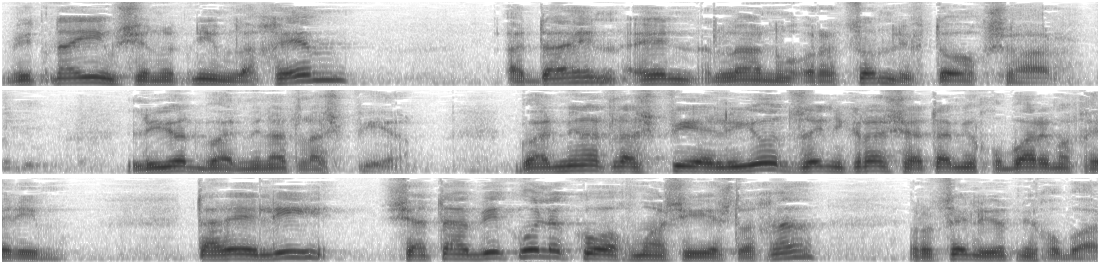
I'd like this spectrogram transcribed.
בתנאים שנותנים לכם, עדיין אין לנו רצון לפתוח שער. להיות בה על מנת להשפיע. ועל מנת להשפיע להיות זה נקרא שאתה מחובר עם אחרים. תראה לי שאתה בכל הכוח מה שיש לך רוצה להיות מחובר.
